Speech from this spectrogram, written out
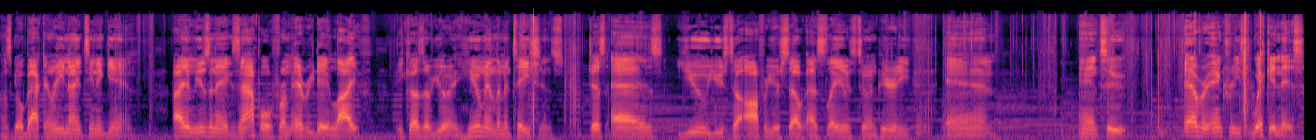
Let's go back and read 19 again. I am using an example from everyday life because of your human limitations, just as you used to offer yourself as slaves to impurity and and to ever increase wickedness.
